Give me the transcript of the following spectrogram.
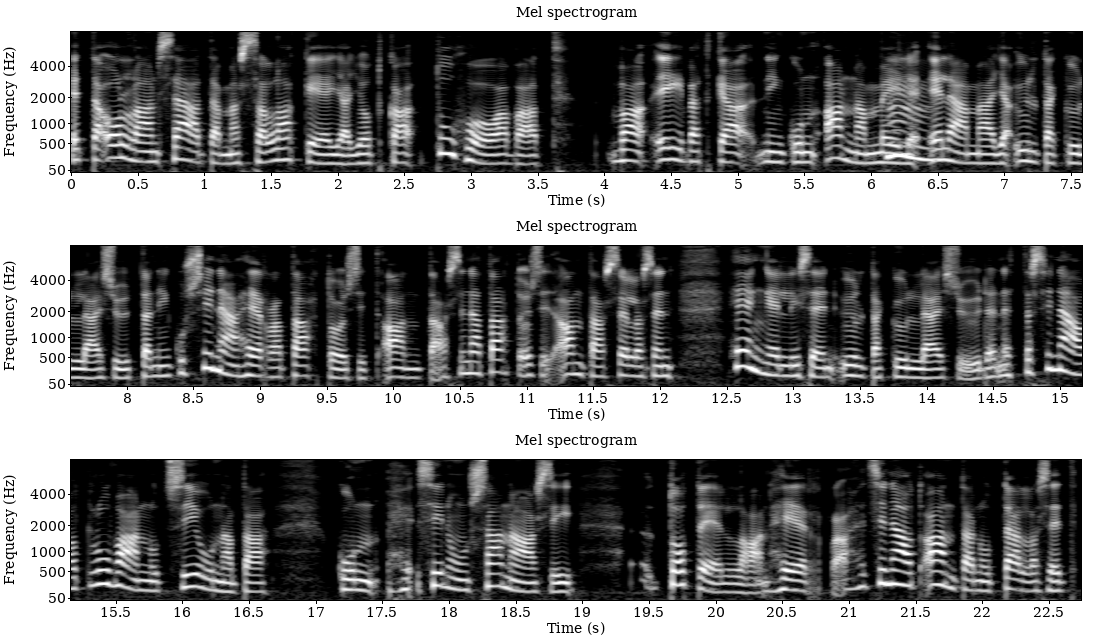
että ollaan säätämässä lakeja, jotka tuhoavat va, eivätkä niin kuin anna meille mm. elämää ja yltäkylläisyyttä, niin kuin sinä Herra tahtoisit antaa. Sinä tahtoisit antaa sellaisen hengellisen yltäkylläisyyden, että sinä olet luvannut siunata, kun sinun sanasi totellaan, Herra. Et sinä olet antanut tällaiset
